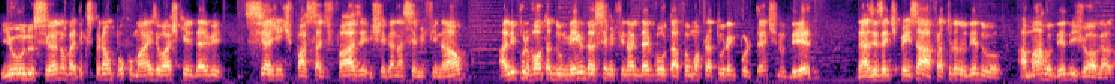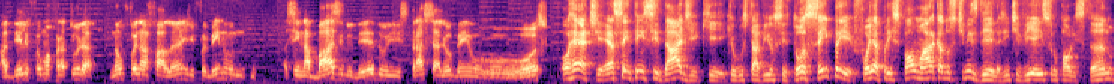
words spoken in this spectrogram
E o Luciano vai ter que esperar um pouco mais. Eu acho que ele deve, se a gente passar de fase e chegar na semifinal, ali por volta do meio da semifinal ele deve voltar. Foi uma fratura importante no dedo né? Às vezes a gente pensa, ah, fratura no dedo, amarra o dedo e joga. A dele foi uma fratura, não foi na falange, foi bem no, assim, na base do dedo e estraçalhou bem o, o, osso. Ô, Rete, essa intensidade que, que o Gustavinho citou sempre foi a principal marca dos times dele. A gente via isso no Paulistano,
